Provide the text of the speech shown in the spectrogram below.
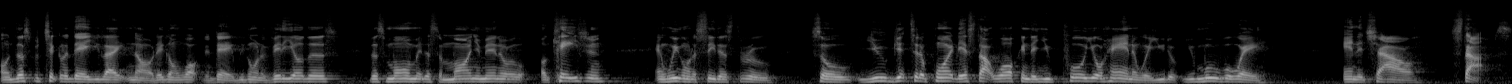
on this particular day, you're like, no, they're going to walk today. We're going to video this, this moment, this a monumental occasion, and we're going to see this through. So you get to the point, they start walking, then you pull your hand away, you, you move away, and the child stops.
